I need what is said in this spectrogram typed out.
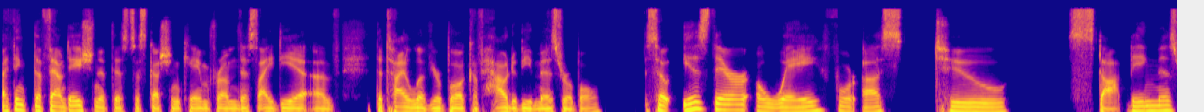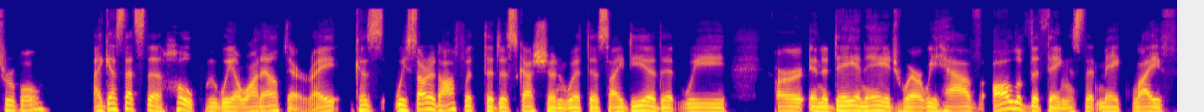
I think the foundation of this discussion came from this idea of the title of your book of how to be miserable. So is there a way for us to stop being miserable. I guess that's the hope we want out there, right? Because we started off with the discussion with this idea that we are in a day and age where we have all of the things that make life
